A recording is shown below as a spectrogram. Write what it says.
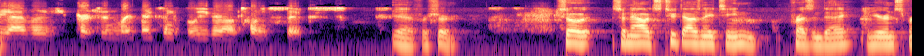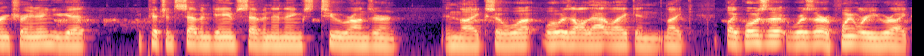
Yeah. the average person like breaks into the league around 26. Yeah, for sure. So so now it's 2018 present day, and you're in spring training. You get you pitch in seven games, seven innings, two runs earned, and like so what what was all that like? And like like what was the was there a point where you were like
